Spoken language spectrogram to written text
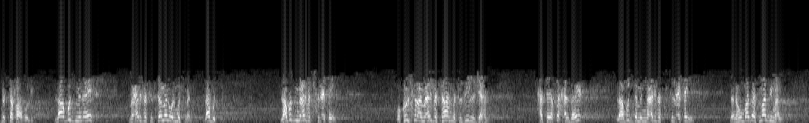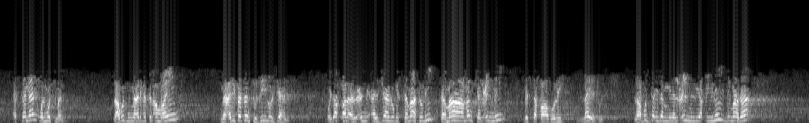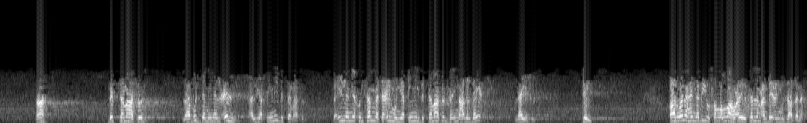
بالتفاضل. لا بد من إيش؟ معرفة الثمن والمثمن. لا بد لا بد من معرفة السلعتين وكل سلعة معرفة تامة تزيل الجهل. حتى يصح البيع لا بد من معرفة السلعتين لأنه مبادرة مال بمال الثمن والمثمن. لا بد من معرفة الأمرين معرفة تزيل الجهل. وإذا قال أهل العلم الجهل بالتماثل تماما كالعلم بالتفاضل لا يجوز. لا بد إذا من العلم اليقيني بماذا؟ ها؟ بالتماثل. لا بد من العلم اليقيني بالتماثل. فإن لم يكن ثمة علم يقيني بالتماثل فإن هذا البيع لا يجوز. جيد. قال ونهى النبي صلى الله عليه وسلم عن بيع المزابنة.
